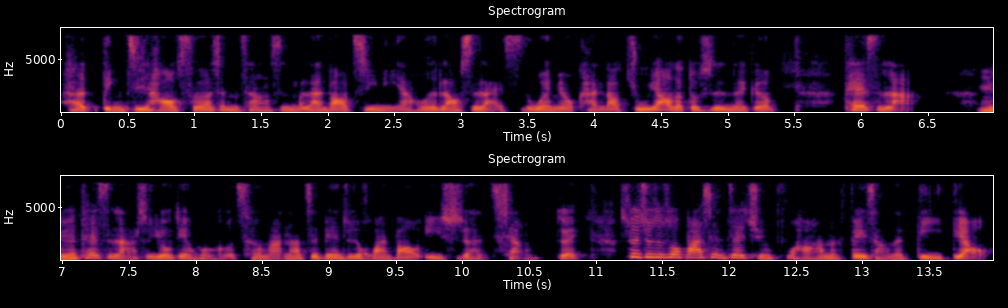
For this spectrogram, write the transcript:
很顶级豪车，像像是什么兰博基尼啊或者劳斯莱斯，我也没有看到，主要的都是那个 Tesla，因为 Tesla 是油电混合车嘛，嗯、那这边就是环保意识很强，对，所以就是说发现这群富豪他们非常的低调。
